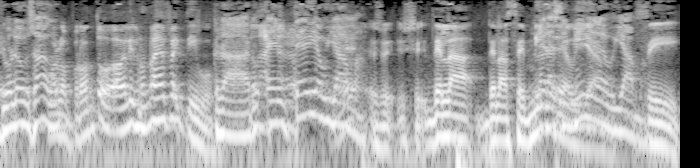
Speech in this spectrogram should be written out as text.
Yo lo he usado. Por lo pronto, Abelino, no es efectivo. Claro, claro. el té de auyama. Eh, de la, de la semilla de, la semilla de auyama. Sí.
